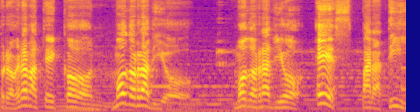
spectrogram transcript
Prográmate con Modo Radio. Modo Radio es para ti.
